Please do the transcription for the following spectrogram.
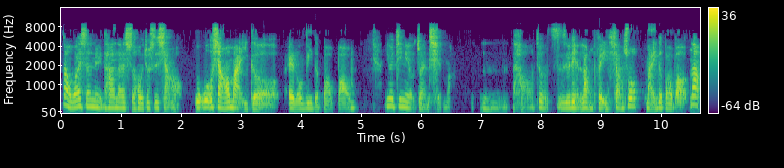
那我外甥女她那时候就是想要我我想要买一个 LV 的包包，因为今年有赚钱嘛，嗯，好，就只是有点浪费，想说买一个包包，那。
